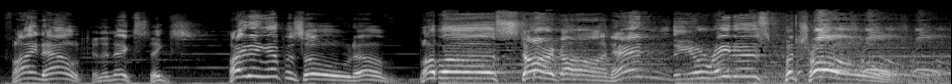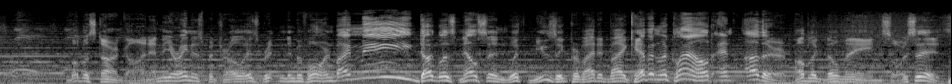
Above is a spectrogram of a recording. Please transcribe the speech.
Find out in the next exciting episode of Bubba Stargone and the Uranus Patrol. Bubba Stargone and the Uranus Patrol is written and performed by me, Douglas Nelson, with music provided by Kevin MacLeod and other public domain sources.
